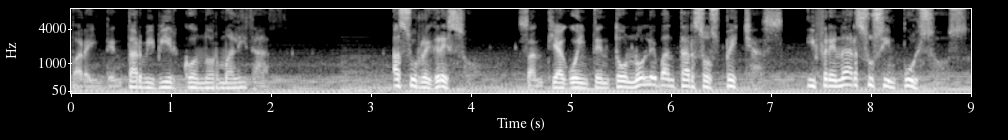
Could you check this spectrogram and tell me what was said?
para intentar vivir con normalidad. A su regreso, Santiago intentó no levantar sospechas y frenar sus impulsos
